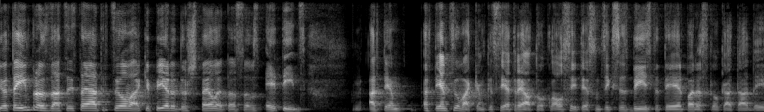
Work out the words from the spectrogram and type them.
jo te improvizācijas teātris cilvēki ir pieraduši spēlēt tās savas etīdes ar tiem, ar tiem cilvēkiem, kas iet reāli to klausīties, un cik es biju, tie ir parasti kaut kā tādi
